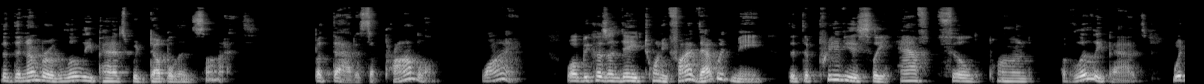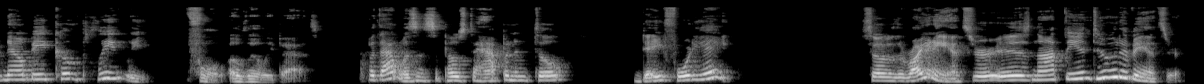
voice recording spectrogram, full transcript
that the number of lily pads would double in size. But that is a problem. Why? Well, because on day 25, that would mean that the previously half filled pond of lily pads would now be completely full of lily pads. But that wasn't supposed to happen until day 48. So the right answer is not the intuitive answer.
